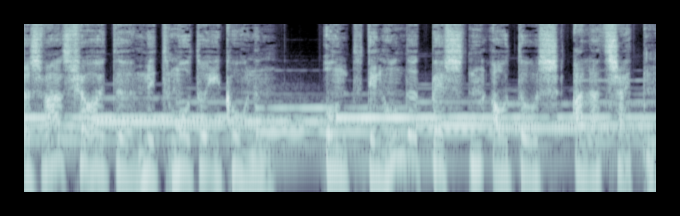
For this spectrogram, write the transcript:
Das war's für heute mit Motorikonen und den 100 besten Autos aller Zeiten.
